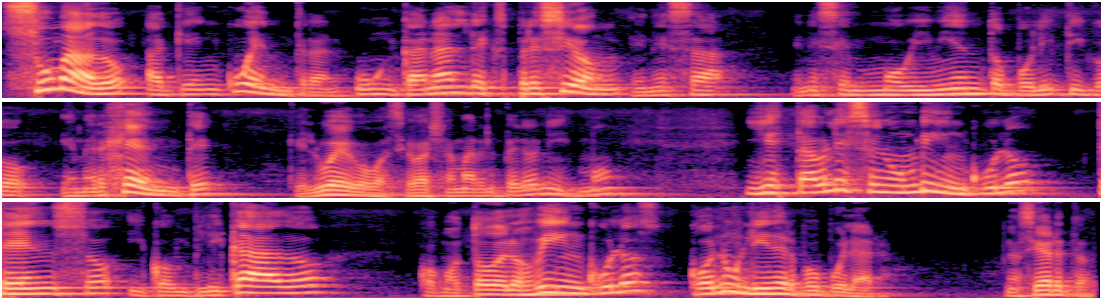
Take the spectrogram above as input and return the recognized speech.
Sumado a que encuentran un canal de expresión en, esa, en ese movimiento político emergente, que luego se va a llamar el peronismo, y establecen un vínculo tenso y complicado, como todos los vínculos, con un líder popular. ¿No es cierto?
